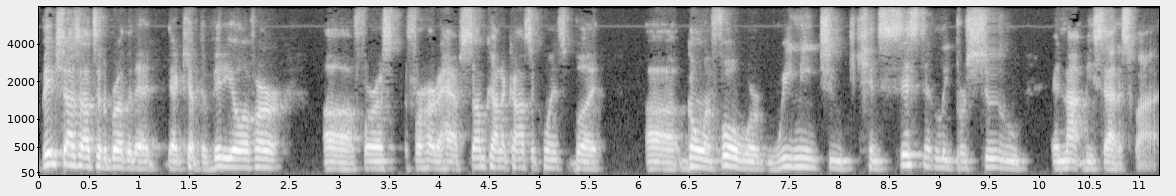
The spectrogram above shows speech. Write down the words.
big shouts out to the brother that that kept the video of her uh, for us for her to have some kind of consequence. But uh, going forward, we need to consistently pursue and not be satisfied.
